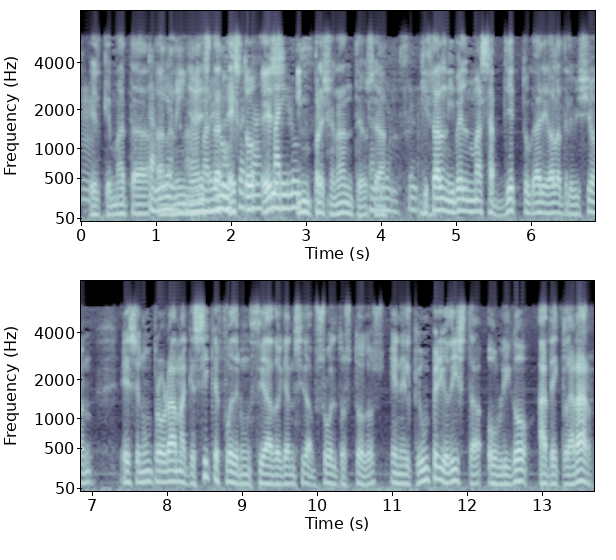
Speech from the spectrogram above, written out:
mm. el que mata También. a la niña. Ah, Esta, esto ¿verdad? es Mariluz. impresionante, o También, sea, sí. quizá el nivel más abyecto que ha llegado a la televisión es en un programa que sí que fue denunciado y han sido absueltos todos, en el que un periodista obligó a declarar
